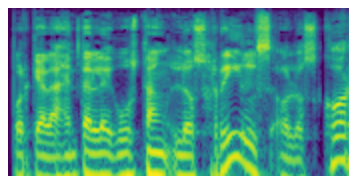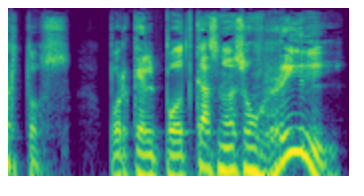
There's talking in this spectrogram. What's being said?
porque a la gente le gustan los reels o los cortos, porque el podcast no es un reel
